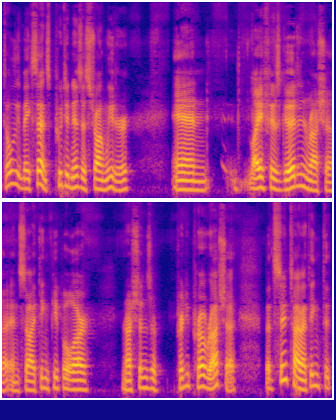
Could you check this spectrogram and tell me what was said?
totally make sense. Putin is a strong leader, and life is good in Russia, and so I think people are Russians are pretty pro Russia. But at the same time, I think that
